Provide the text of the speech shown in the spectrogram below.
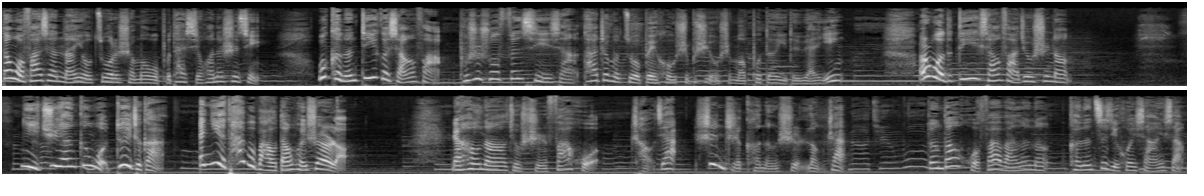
当我发现男友做了什么我不太喜欢的事情，我可能第一个想法不是说分析一下他这么做背后是不是有什么不得已的原因，而我的第一想法就是呢，你居然跟我对着干，哎，你也太不把我当回事儿了。然后呢，就是发火。吵架，甚至可能是冷战。等到火发完了呢，可能自己会想一想，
